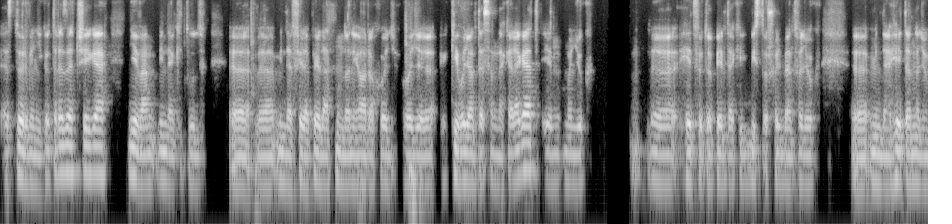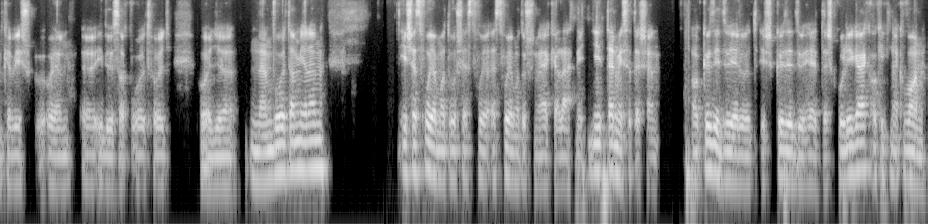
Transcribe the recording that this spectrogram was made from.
ez törvényi kötelezettsége. Nyilván mindenki tud mindenféle példát mondani arra, hogy, hogy ki hogyan tesz ennek eleget. Én mondjuk hétfőtől péntekig biztos, hogy bent vagyok minden héten, nagyon kevés olyan időszak volt, hogy, hogy nem voltam jelen, és ez folyamatos, ezt, ezt folyamatosan el kell látni. Természetesen a közjegyzőjelölt és közjegyzőhelyettes kollégák, akiknek van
